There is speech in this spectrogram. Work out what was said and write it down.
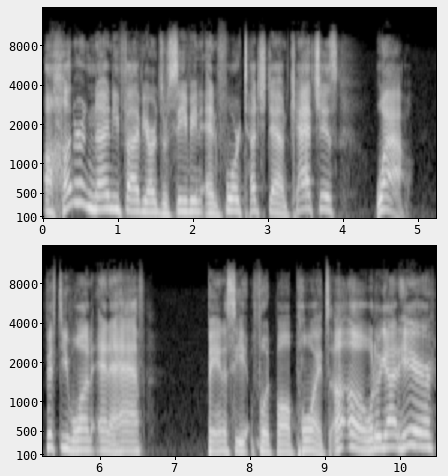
195 yards receiving and four touchdown catches. Wow. 51 and a half fantasy football points. Uh oh. What do we got here?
